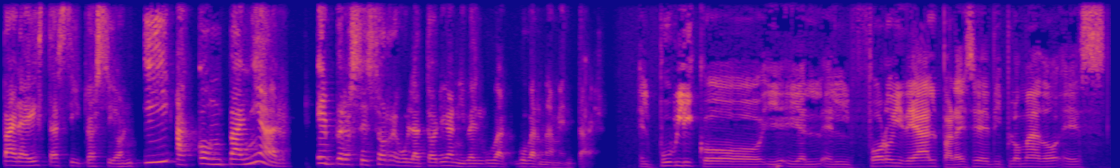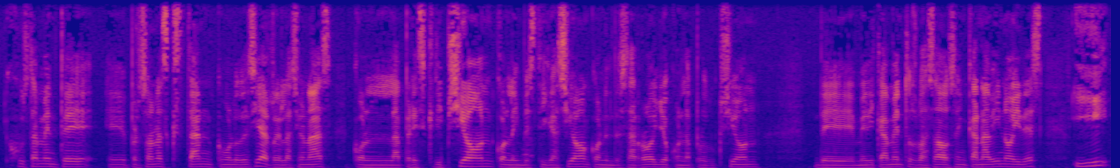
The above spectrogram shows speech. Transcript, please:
para esta situación y acompañar el proceso regulatorio a nivel gubernamental. El público y, el, foro ideal para ese diplomado es justamente eh, personas que están, como lo decías, relacionadas con la prescripción, con la investigación, con el desarrollo, con la producción de medicamentos basados en cannabinoides y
